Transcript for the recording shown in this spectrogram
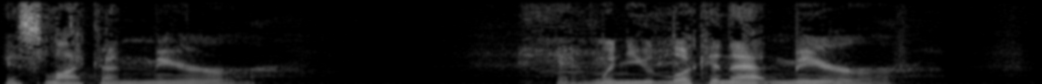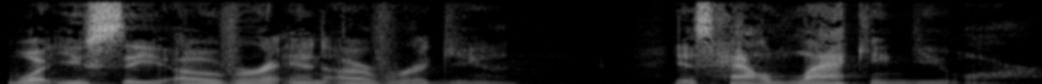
it's like a mirror. And when you look in that mirror, what you see over and over again is how lacking you are,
